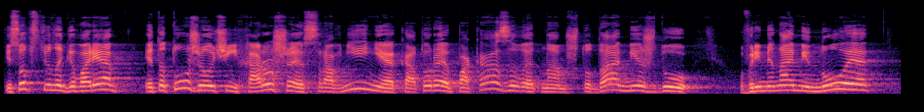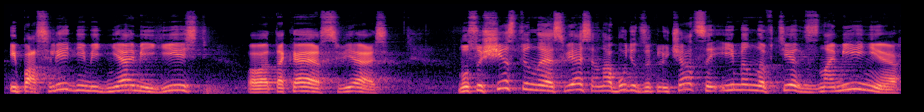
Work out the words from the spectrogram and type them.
И, собственно говоря, это тоже очень хорошее сравнение, которое показывает нам, что да, между временами Ноя и последними днями есть э, такая связь. Но существенная связь, она будет заключаться именно в тех знамениях,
